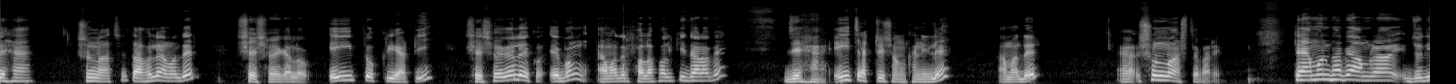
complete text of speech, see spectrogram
যে হ্যাঁ শূন্য আছে। তাহলে আমাদের শেষ হয়ে গেল। এই প্রক্রিয়াটি শেষ হয়ে গেল এবং আমাদের ফলাফল কি দাঁড়াবে? যে হ্যাঁ এই চারটি সংখ্যা নিলে আমাদের শূন্য আসতে পারে। তো এমনভাবে আমরা যদি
